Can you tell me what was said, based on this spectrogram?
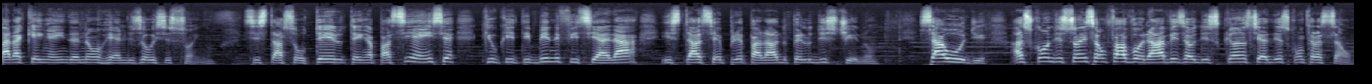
para quem ainda não realizou esse sonho. Se está solteiro, tenha paciência, que o que te beneficiará está a ser preparado pelo destino. Saúde. As condições são favoráveis ao descanso e à descontração.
